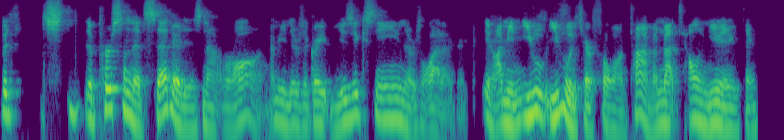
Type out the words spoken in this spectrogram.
but the person that said it is not wrong. I mean, there's a great music scene. There's a lot of, you know, I mean, you, you've lived here for a long time. I'm not telling you anything,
